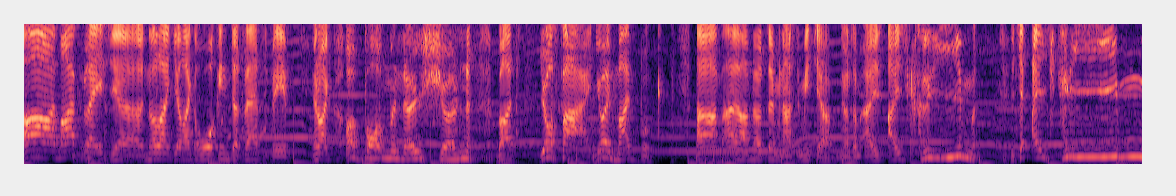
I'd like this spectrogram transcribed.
Ah, my yeah. Not like you're like a walking catastrophe. You're like abomination, but you're fine. You're in my book. Um, I'm not very nice to meet you. You want some ice cream? It's ice cream.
